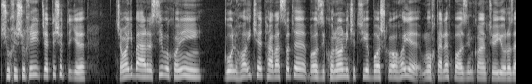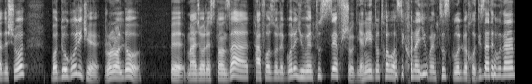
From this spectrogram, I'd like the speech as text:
شوخی شوخی جدی شد دیگه. شما اگه بررسی بکنی گل هایی که توسط بازیکنانی که توی باشگاه های مختلف بازی می‌کنن توی یورو زده شد با دو گلی که رونالدو به مجارستان زد تفاضل گل یوونتوس صفر شد. یعنی دو تا بازیکن یوونتوس گل به خودی زده بودن.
